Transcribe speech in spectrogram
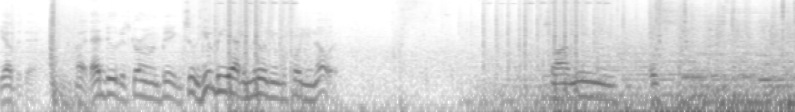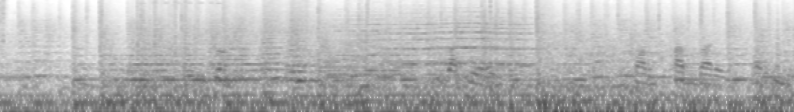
Every other day. Like that dude is growing big too. He'll be at a million before you know it. So I mean, it's. Probably, probably about eight.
